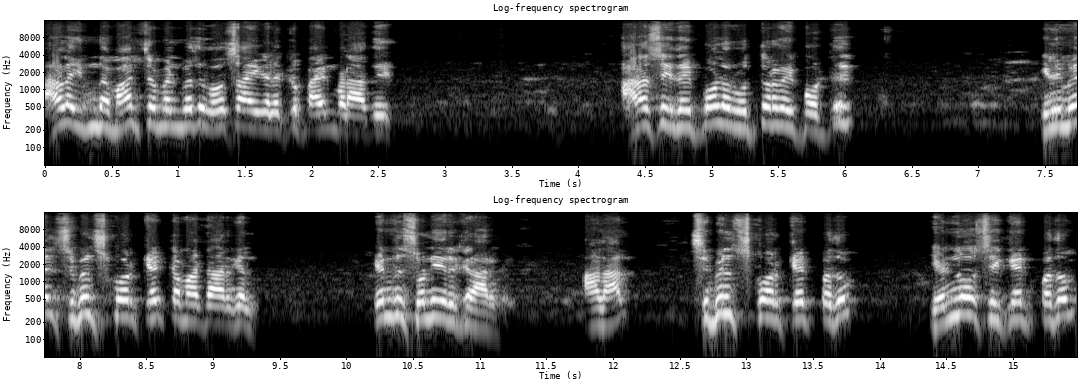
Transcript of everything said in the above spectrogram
அதனால இந்த மாற்றம் என்பது விவசாயிகளுக்கு பயன்படாது. அரசு இதை போல ஒரு உத்தரவை போட்டு இனிமேல் சிபில் ஸ்கோர் கேட்க மாட்டார்கள் என்று சொல்லியிருக்கிறார்கள். ஆனால் சிபில் ஸ்கோர் கேட்பதும் என்ஓசி கேட்பதும்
